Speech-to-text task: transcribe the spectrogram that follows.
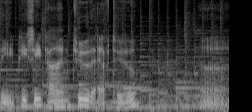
the PC time to the F2 uh,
